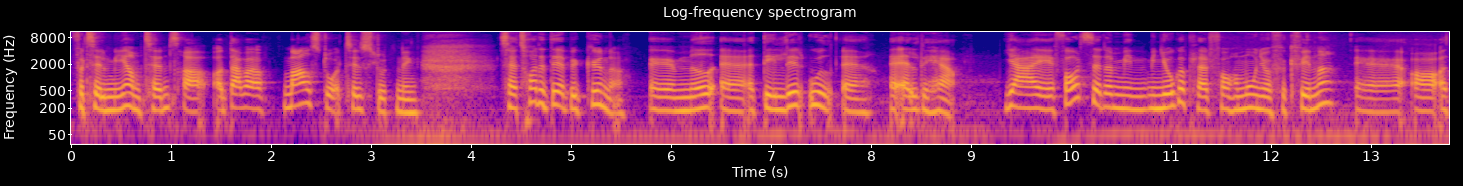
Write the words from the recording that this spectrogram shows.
fortælle mere om tantra? Og der var meget stor tilslutning. Så jeg tror, det er det, jeg begynder øh, med at, at dele lidt ud af, af alt det her. Jeg øh, fortsætter min, min yoga-platform Harmonio for kvinder, øh, og, og,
